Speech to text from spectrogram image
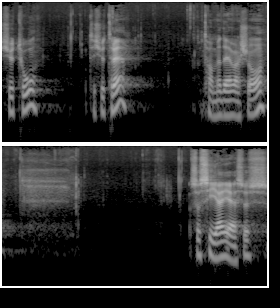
22-23 Ta med det verset òg så sier Jesus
